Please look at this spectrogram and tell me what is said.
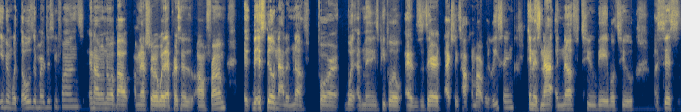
even with those emergency funds, and I don't know about, I'm not sure where that person is um, from, it, it's still not enough for what as many people as they're actually talking about releasing, and it's not enough to be able to assist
